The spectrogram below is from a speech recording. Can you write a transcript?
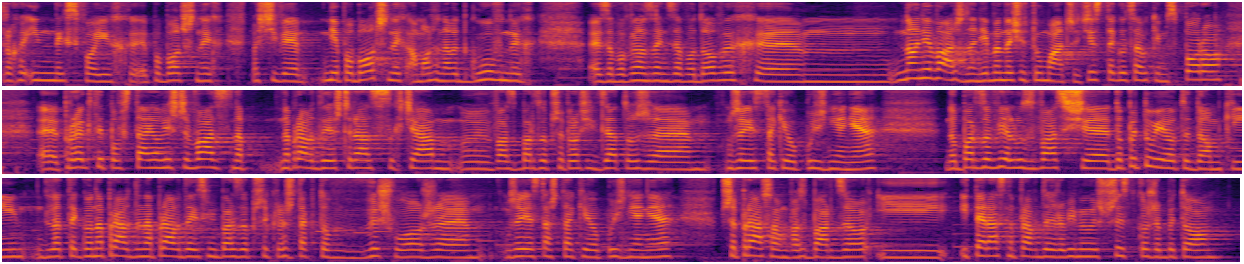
trochę innych swoich e, pobocznych, właściwie nie pobocznych, a może nawet głównych e, zobowiązań zawodowych. No nieważne, nie będę się tłumaczyć. Jest tego całkiem sporo. E, Projekty powstają. Jeszcze Was, na, naprawdę jeszcze raz chciałam Was bardzo przeprosić za to, że, że jest takie opóźnienie. No bardzo wielu z Was się dopytuje o te domki, dlatego naprawdę, naprawdę jest mi bardzo przykro, że tak to wyszło, że, że jest aż takie opóźnienie. Przepraszam Was bardzo i, i teraz naprawdę robimy już wszystko, żeby to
